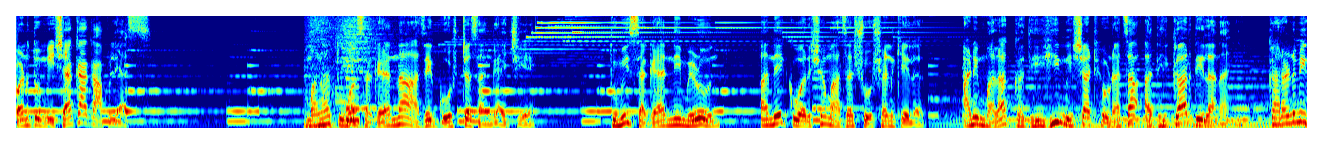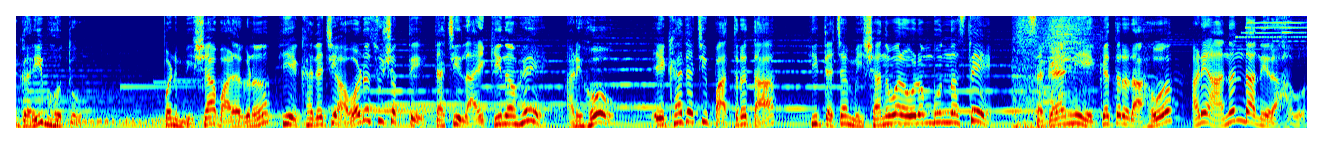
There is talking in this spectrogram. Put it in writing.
पण तू मिशा का कापल्यास? मला तुम्हा सगळ्यांना आज एक गोष्ट सांगायची आहे. तुम्ही सगळ्यांनी मिळून अनेक वर्ष माझं शोषण केलं आणि मला कधीही मिशा ठेवण्याचा अधिकार दिला नाही कारण मी गरीब होतो. पण मिशा बाळगणं ही एखाद्याची आवड असू शकते. त्याची लायकी नव्हे. आणि हो एखाद्याची पात्रता ही त्याच्या मिशांवर अवलंबून नसते. सगळ्यांनी एकत्र राहावं आणि आनंदाने राहावं.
